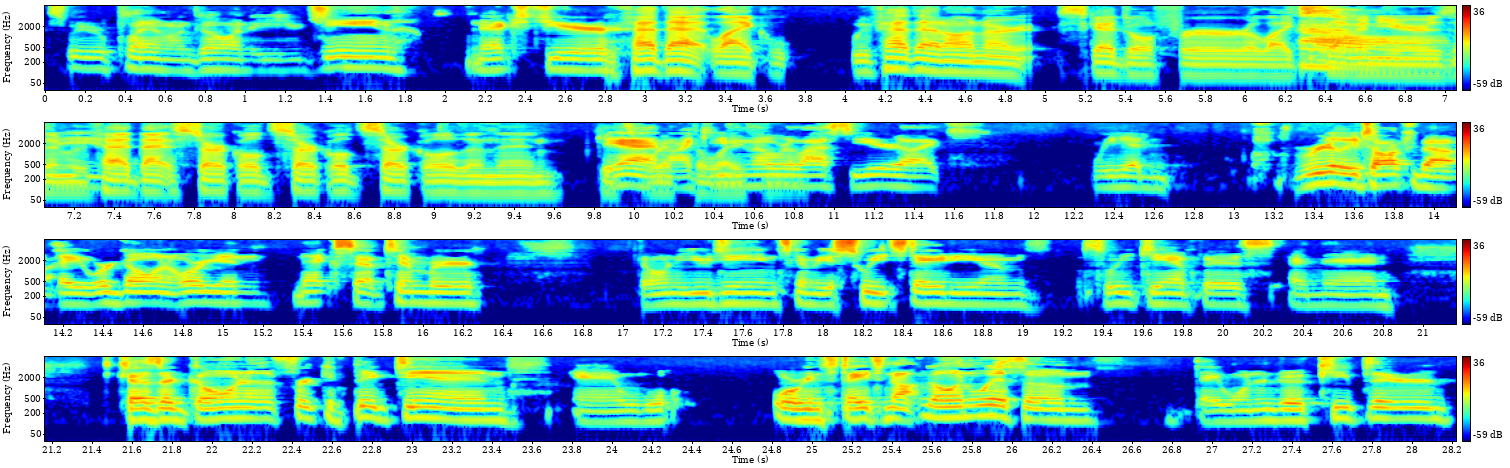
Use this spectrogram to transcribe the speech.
So we were planning on going to Eugene next year. We've had that like we've had that on our schedule for like seven Oh, years, and we've had that circled, circled, circled, and then yeah, and like even over last year, like we had really talked about, hey, we're going to Oregon next September, going to Eugene. It's gonna be a sweet stadium, sweet campus, and then because they're going to the freaking Big Ten and Oregon State's not going with them, they wanted to keep their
